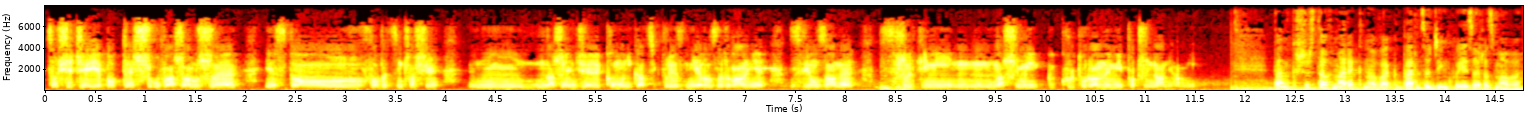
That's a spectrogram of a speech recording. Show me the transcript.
co się dzieje, bo też uważam, że jest to w obecnym czasie mm, narzędzie komunikacji, które jest nierozerwalnie związane z mhm. wszelkimi naszymi kulturalnymi poczynaniami. Pan Krzysztof Marek Nowak, bardzo dziękuję za rozmowę.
